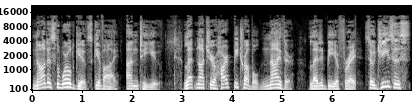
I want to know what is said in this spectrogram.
Not as the world gives, give I unto you. Let not your heart be troubled, neither let it be afraid. So Jesus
